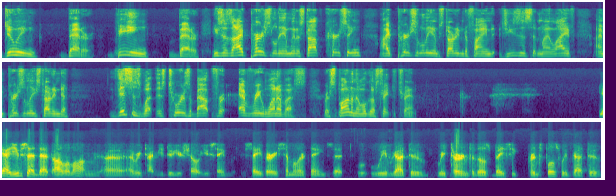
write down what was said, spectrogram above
doing better, being better. He says, I personally am going to stop cursing. I personally am starting to find Jesus in my life. I'm personally starting to. This is what this tour is about for every one of us. Respond, and then we'll go straight to Trent. Yeah, you've said that all along. Uh, every time you do your show, you say say very similar things. That we've got to return to those basic principles. We've got to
